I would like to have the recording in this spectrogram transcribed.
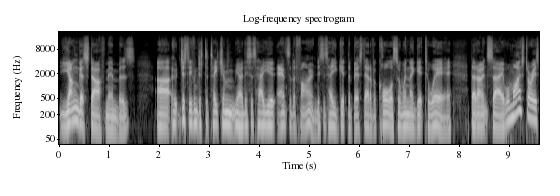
younger staff members. Uh, just even just to teach them, you know, this is how you answer the phone. This is how you get the best out of a caller. So when they get to air, they don't say, "Well, my story is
